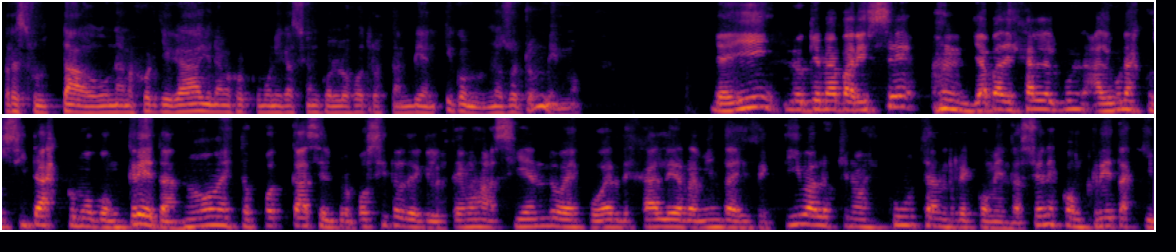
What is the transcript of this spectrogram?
resultado, una mejor llegada y una mejor comunicación con los otros también y con nosotros mismos. Y ahí lo que me aparece, ya para dejarle algunas cositas como concretas, ¿no? Estos podcasts, el propósito de que lo estemos haciendo es poder dejarle herramientas efectivas a los que nos escuchan, recomendaciones concretas, que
